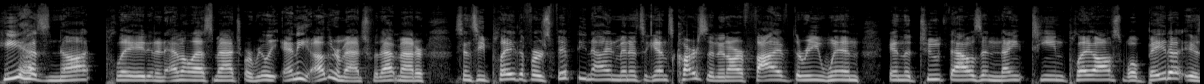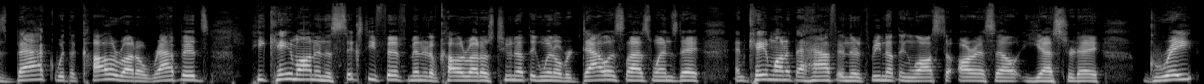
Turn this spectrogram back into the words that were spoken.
He has not played in an MLS match or really any other match for that matter since he played the first 59 minutes against Carson in our 5 3 win in the 2019 playoffs. Well, Beta is back with the Colorado Rapids. He came on in the 65th minute of Colorado's 2 0 win over Dallas last Wednesday and came on at the half in their 3 0 loss to RSL yesterday. Great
